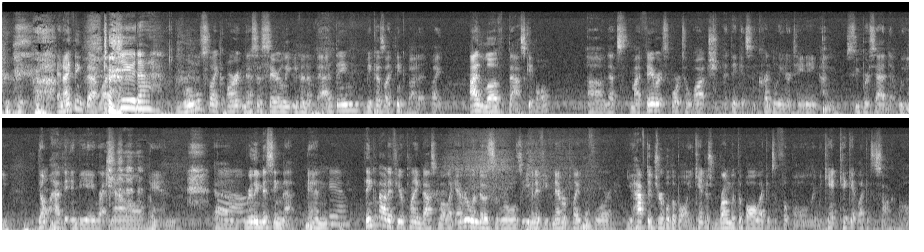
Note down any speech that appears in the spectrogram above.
and I think that like judah rules like aren't necessarily even a bad thing because like think about it. Like i love basketball. Um, that's my favorite sport to watch. I think it's incredibly entertaining. I'm super sad that we don't have the nba right now and um, really missing that. And yeah think about if you're playing basketball like everyone knows the rules even if you've never played before you have to dribble the ball you can't just run with the ball like it's a football or you can't kick it like it's a soccer ball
